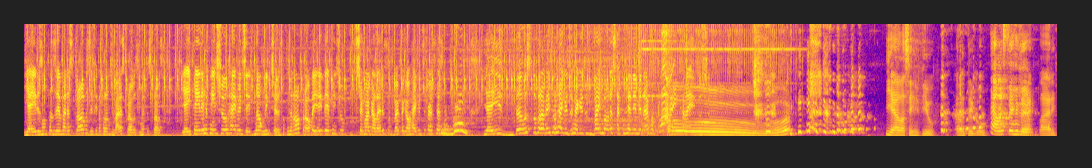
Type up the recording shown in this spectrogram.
E aí eles vão fazer várias provas e fica falando de várias provas, muitas provas. E aí tem de repente o Hagrid, não, mentira, eles estão fazendo uma prova, e aí de repente chega uma galera e vai pegar o Hagrid e o cara faz BUM! E aí dá um estupramento no Hagrid, o Hagrid vai embora, sai correndo e Minerva, plá, e cai no chão. E ela serviu. Ela entregou. Ela serviu. Né, Lari?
